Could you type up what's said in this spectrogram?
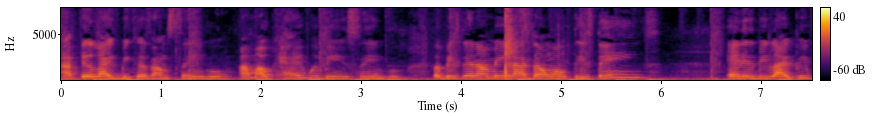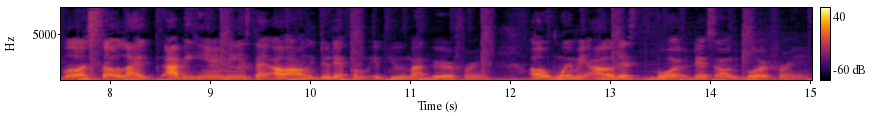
I feel like because I'm single, I'm okay with being single. But bitch, that don't mean I don't want these things. And it'd be like people are so like I be hearing men say, "Oh, I only do that for if you was my girlfriend," women, "Oh, that's boy, that's only boyfriend."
